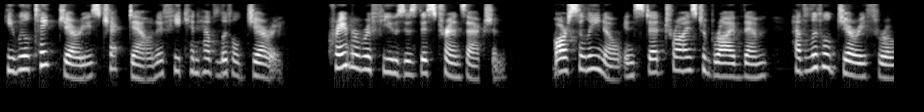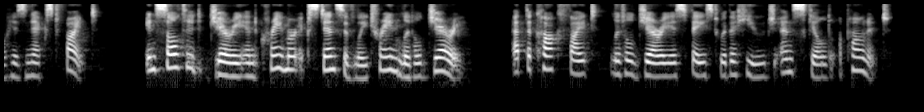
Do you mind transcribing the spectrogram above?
He will take Jerry's check down if he can have Little Jerry. Kramer refuses this transaction. Marcelino instead tries to bribe them, have Little Jerry throw his next fight. Insulted, Jerry and Kramer extensively train Little Jerry. At the cockfight, Little Jerry is faced with a huge and skilled opponent.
